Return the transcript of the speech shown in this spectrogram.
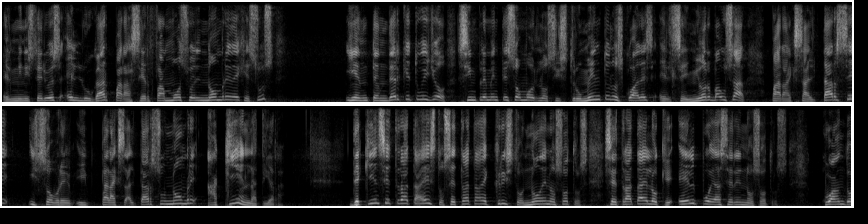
el ministerio es el lugar para hacer famoso el nombre de Jesús y entender que tú y yo simplemente somos los instrumentos los cuales el Señor va a usar para exaltarse y, sobre, y para exaltar su nombre aquí en la tierra. ¿De quién se trata esto? Se trata de Cristo, no de nosotros. Se trata de lo que Él puede hacer en nosotros. Cuando,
